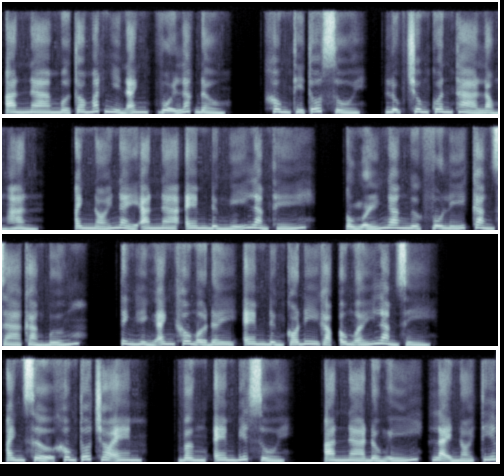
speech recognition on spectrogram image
Anna mở to mắt nhìn anh, vội lắc đầu. Không thì tốt rồi, lục trung quân thả lỏng hẳn. Anh nói này Anna em đừng nghĩ làm thế. Ông ấy ngang ngược vô lý càng già càng bướng. Tình hình anh không ở đây, em đừng có đi gặp ông ấy làm gì. Anh sợ không tốt cho em. Vâng, em biết rồi. Anna đồng ý, lại nói tiếp.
